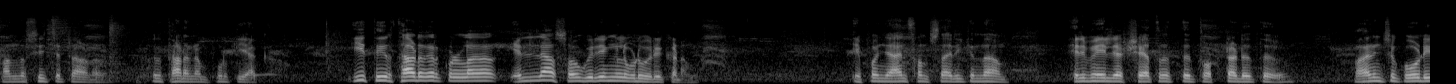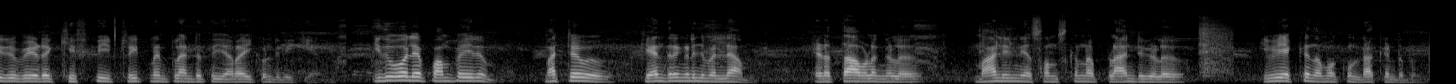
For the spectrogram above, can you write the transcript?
സന്ദർശിച്ചിട്ടാണ് തീർത്ഥാടനം പൂർത്തിയാക്കുക. ഈ തീർത്ഥാടകർക്കുള്ള എല്ലാ സൗകര്യങ്ങളും ഇവിടെ ഒരുക്കണം. ഇപ്പോൾ ഞാൻ സംസാരിക്കുന്ന എരുമയിലെ ക്ഷേത്രത്തിൽ തൊട്ടടുത്ത് പതിനഞ്ച് കോടി രൂപയുടെ കിഫ്ബി ട്രീറ്റ്മെന്റ് പ്ലാന്റ് തയ്യാറായിക്കൊണ്ടിരിക്കുകയാണ്. ഇതുപോലെ പമ്പയിലും മറ്റ് കേന്ദ്രങ്ങളിലുമെല്ലാം ഇടത്താവളങ്ങൾ മാലിന്യ സംസ്കരണ പ്ലാന്റുകൾ ഇവയൊക്കെ നമുക്ക് ഉണ്ടാക്കേണ്ടതുണ്ട്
